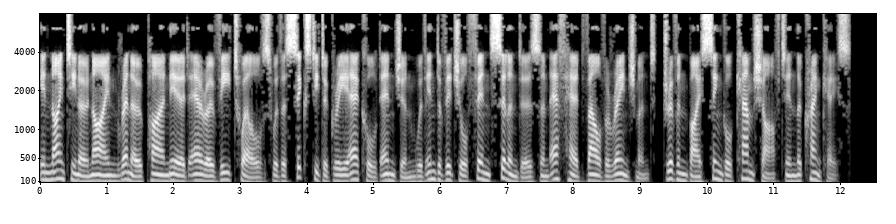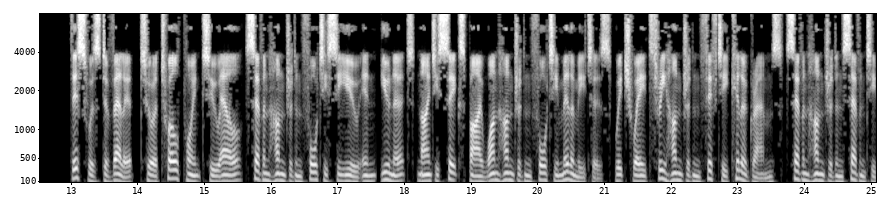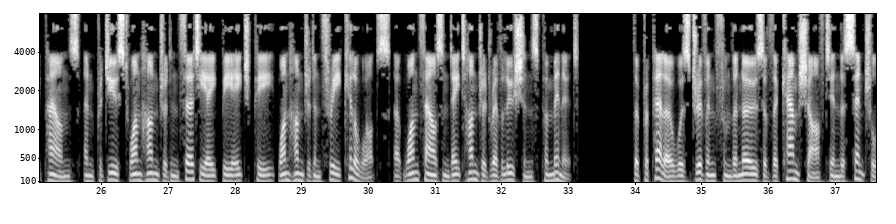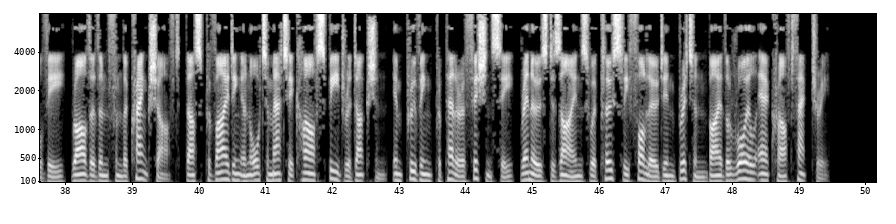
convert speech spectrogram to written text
In 1909 Renault pioneered Aero V12s with a 60-degree air-cooled engine with individual fin cylinders and F-head valve arrangement, driven by single camshaft in the crankcase. This was developed to a 12.2 L 740 cu in unit 96 by 140 mm which weighed 350 kg 770 pounds and produced 138 bhp 103 kilowatts at 1800 revolutions per minute. The propeller was driven from the nose of the camshaft in the central V, rather than from the crankshaft, thus providing an automatic half-speed reduction, improving propeller efficiency. Renault's designs were closely followed in Britain by the Royal Aircraft Factory.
